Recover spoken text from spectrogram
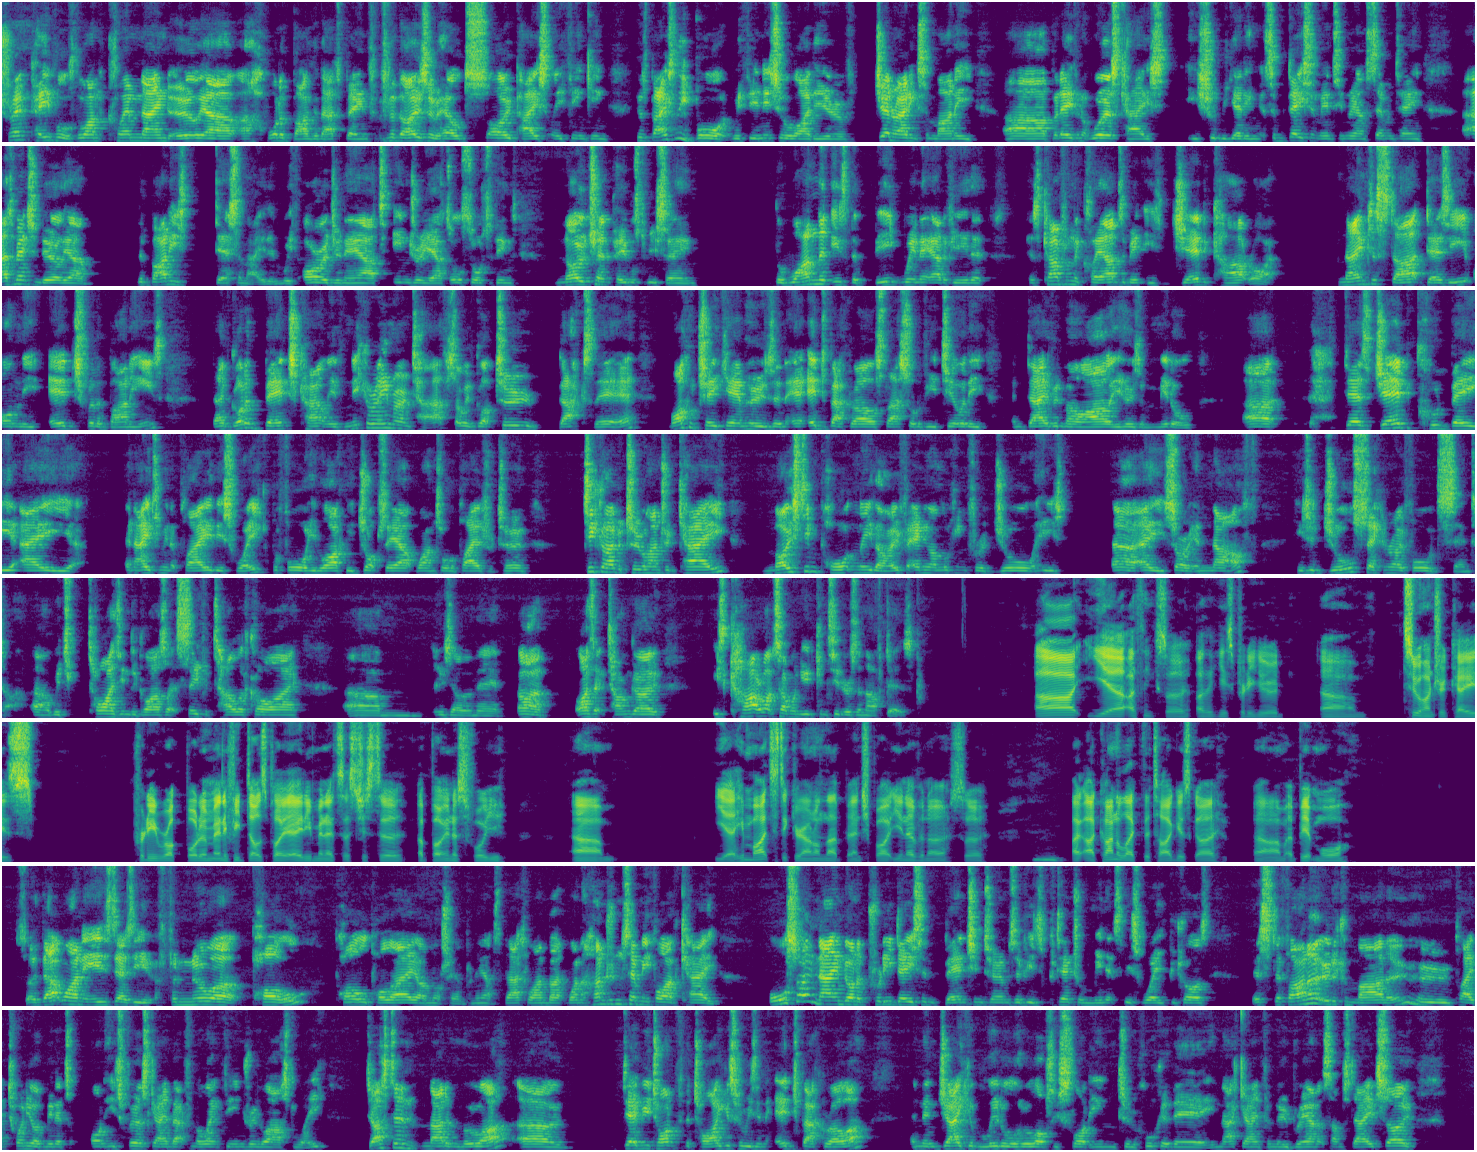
Trent Peoples, the one Clem named earlier, uh, what a bugger that's been. For those who held so patiently thinking, he was basically bought with the initial idea of generating some money, uh, but even at worst case, he should be getting some decent minutes in round 17. As mentioned earlier, the Bunnies decimated with origin out, injury out, all sorts of things. No Trent Peoples to be seen. The one that is the big winner out of here that has come from the clouds a bit is Jed Cartwright named to start Desi on the edge for the Bunnies. They've got a bench currently of Nikorima and Taff, so we've got two backs there. Michael Chee-Kam, who's an edge back rower slash sort of utility, and David Moali, who's a middle. Uh, Des Jed could be a an 80 minute play this week before he likely drops out once all the players return. Tick over 200k. Most importantly, though, for anyone looking for a dual, he's uh, a sorry enough He's a dual second row forward centre, uh, which ties into guys like Sifa Talakai, um, who's the other man? Uh, Izack Tago. Is Cartwright someone you'd consider as enough, Des? Uh, yeah, I think so. I think he's pretty good. Um, 200k is pretty rock bottom, and if he does play 80 minutes, it's just a, a bonus for you. Um, yeah, he might stick around on that bench, but you never know. So mm. I, I kind of like the Tigers guy um, a bit more. So that one is as a Fonua Pole, Pole Pole, I'm not sure how to pronounce that one, but 175k. Also named on a pretty decent bench in terms of his potential minutes this week because there's Stefano Utoikamanu, who played 20 odd minutes on his first game back from a lengthy injury last week. Justin Matamua, uh, debutant for the Tigers, who is an edge back rower and then Jacob Liddle, who will obviously slot into hooker there in that game for New Brown at some stage. So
